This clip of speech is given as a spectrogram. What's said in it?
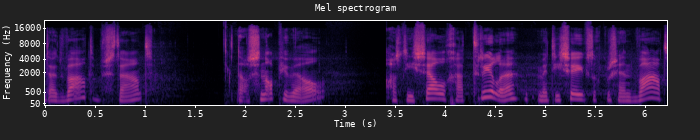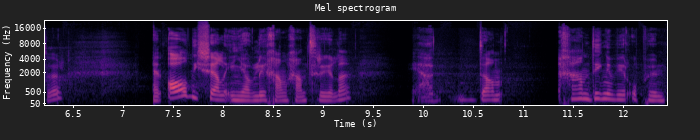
uit water bestaat, dan snap je wel, als die cel gaat trillen met die 70% water, en al die cellen in jouw lichaam gaan trillen, ja, dan gaan dingen weer op hun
